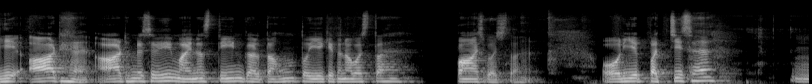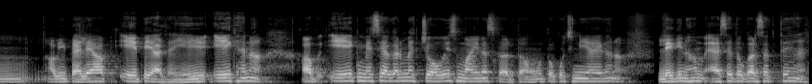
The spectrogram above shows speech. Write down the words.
ये आठ है। आठ में से भी माइनस तीन करता हूँ तो ये कितना बचता है? पाँच बचता है। और ये पच्चीस है अभी पहले आप ए पे आ जाइए, ये एक है ना। अब एक में से अगर मैं चौबीस माइनस करता हूँ तो कुछ नहीं आएगा ना। लेकिन हम ऐसे तो कर सकते हैं।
